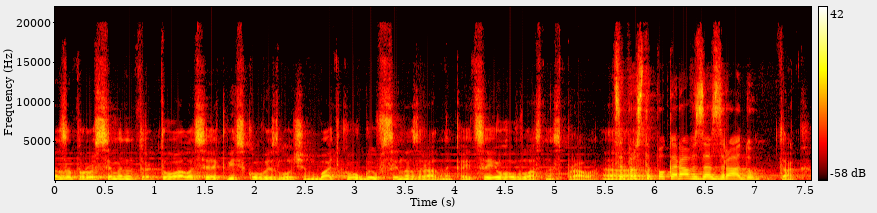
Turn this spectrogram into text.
е, запорожцями не трактувалося як військовий злочин. Батько вбив сина зрадника, і це його власна справа. Це Е, просто покарав за зраду. так.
